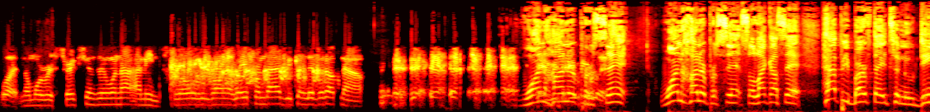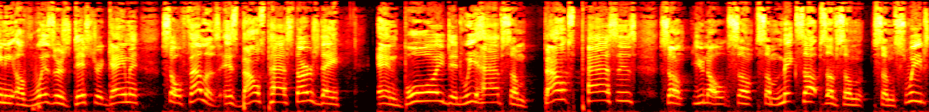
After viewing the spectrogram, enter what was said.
what? No more restrictions and whatnot. I mean, slowly going away from that. You can live it up now. One hundred percent. One hundred percent. So, like I said, happy birthday to Nudini of Wizards District Gaming. So, fellas, it's bounce pass Thursday, and boy, did we have some bounce passes, some you know, some some mix ups of some some sweeps,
